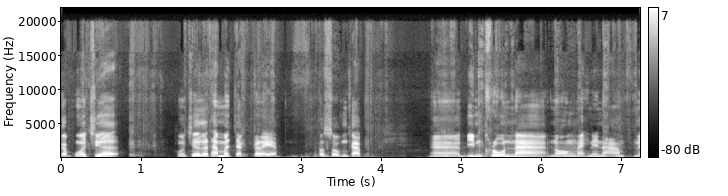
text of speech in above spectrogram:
กับหัวเชื้อ หัวเชื้อก็ทำมาจากแกลบผสมกับอ่าดินโครนหน้าหนองในในน้ำใน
